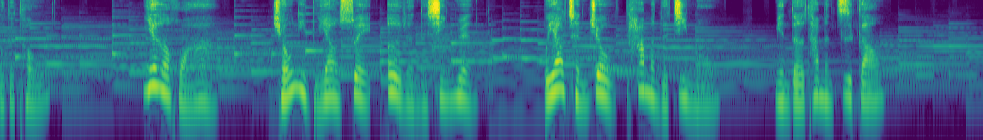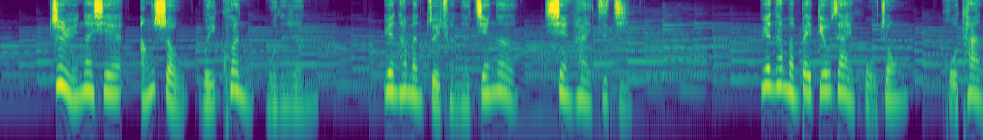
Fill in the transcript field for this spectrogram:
我的头，耶和华啊，求你不要遂恶人的心愿，不要成就他们的计谋，免得他们自高。至于那些昂首围困我的人，愿他们嘴唇的奸恶陷害自己，愿他们被丢在火中，火炭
